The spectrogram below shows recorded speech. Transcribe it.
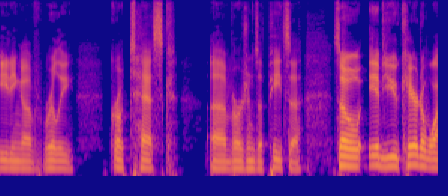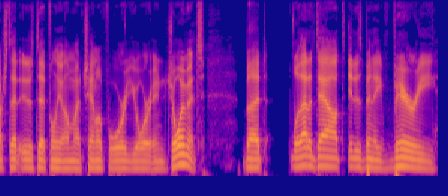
eating of really grotesque uh, versions of pizza. So if you care to watch that, it is definitely on my channel for your enjoyment. But without a doubt, it has been a very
